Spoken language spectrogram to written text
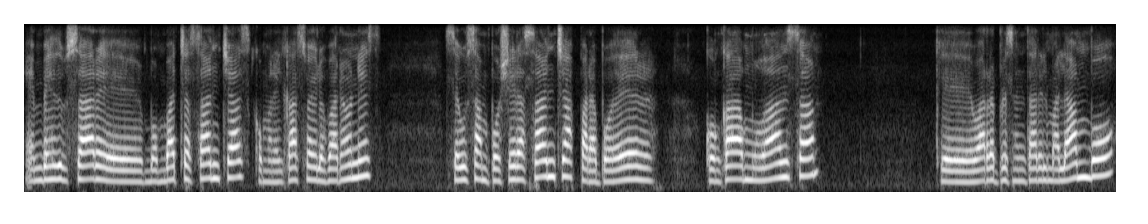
en vez de usar eh, bombachas anchas, como en el caso de los varones, se usan polleras anchas para poder, con cada mudanza que va a representar el malambo,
